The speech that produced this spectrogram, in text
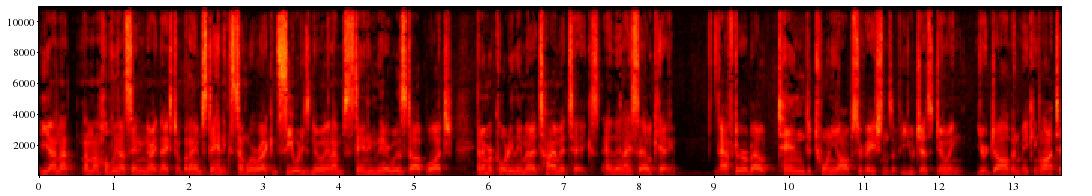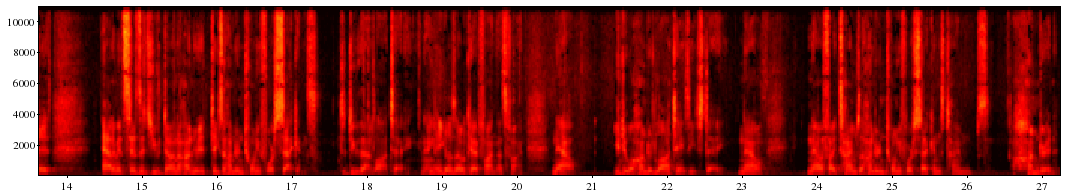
Yeah, I'm not. I'm not, hopefully not standing right next to him, but I am standing somewhere where I can see what he's doing. And I'm standing there with a stopwatch, and I'm recording the amount of time it takes. And then I say, okay, after about 10 to 20 observations of you just doing your job and making lattes, Adam, it says that you've done 100. It takes 124 seconds to do that latte. And he goes, okay, fine, that's fine. Now, you do 100 lattes each day. Now, now if I times 124 seconds times 100,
